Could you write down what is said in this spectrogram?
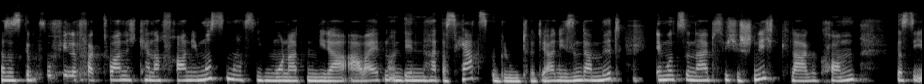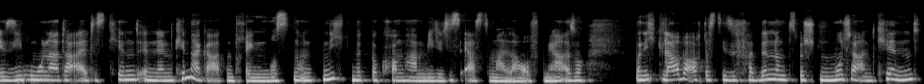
Also es gibt so viele Faktoren. Ich kenne auch Frauen, die mussten nach sieben Monaten wieder arbeiten und denen hat das Herz geblutet. Ja, die sind damit emotional, psychisch nicht klargekommen dass sie ihr sieben Monate altes Kind in den Kindergarten bringen mussten und nicht mitbekommen haben, wie die das erste Mal laufen. Ja, also und ich glaube auch, dass diese Verbindung zwischen Mutter und Kind,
